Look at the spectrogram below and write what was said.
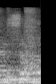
and so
